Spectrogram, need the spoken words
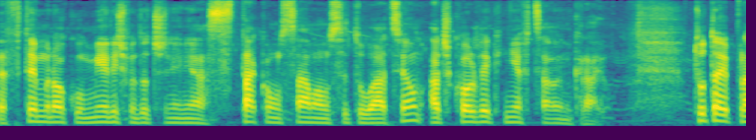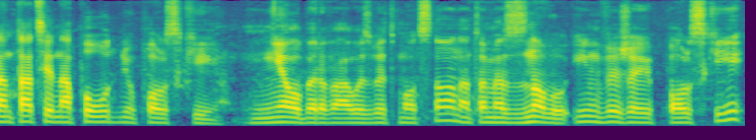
E, w tym roku mieliśmy do czynienia z taką samą sytuacją, aczkolwiek nie w całym kraju. Tutaj plantacje na południu Polski nie oberwały zbyt mocno, natomiast znowu im wyżej Polski,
